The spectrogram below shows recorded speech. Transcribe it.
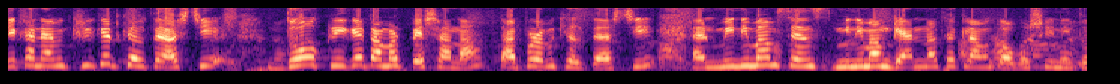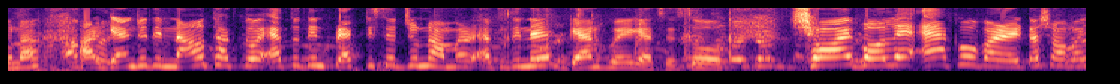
যেখানে আমি ক্রিকেট খেলতে আসছি। দো ক্রিকেট আমার পেশা না তারপর আমি খেলতে আসছি। অ্যান্ড মিনিমাম সেন্স মিনিমাম জ্ঞান না থাকলে আমাকে অবশ্যই নিত না। আর জ্ঞান যদি নাও থাকতো এতদিন প্র্যাকটিসের জন্য আমার এতদিনে জ্ঞান হয়ে গেছে। সো ছয় বলে এক ওভার এটা সবাই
